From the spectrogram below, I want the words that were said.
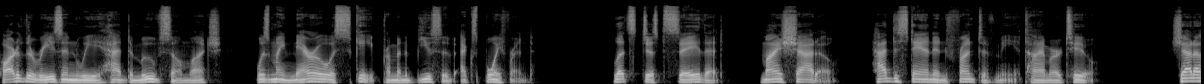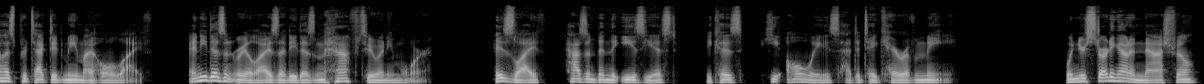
Part of the reason we had to move so much was my narrow escape from an abusive ex boyfriend. Let's just say that my shadow, had to stand in front of me a time or two. Shadow has protected me my whole life, and he doesn't realize that he doesn't have to anymore. His life hasn't been the easiest because he always had to take care of me. When you're starting out in Nashville,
